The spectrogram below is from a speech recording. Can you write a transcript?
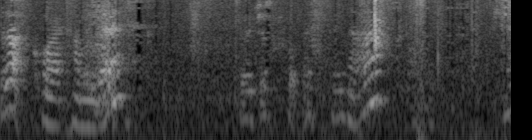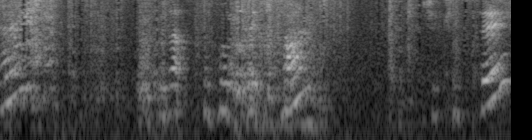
So that's quite handy. So just put this in there. Okay. So that's the hook clipped on, as you can see.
